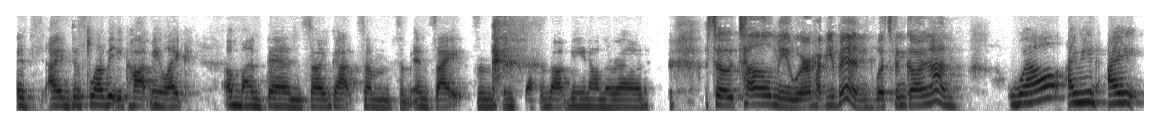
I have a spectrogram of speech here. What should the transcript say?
it's. I just love that you caught me like a month in, so I've got some some insights and some stuff about being on the road. So tell me, where have you been? What's been going on? Well, I mean, I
